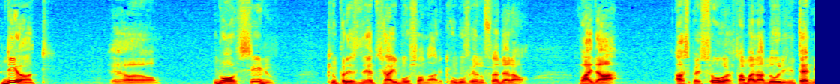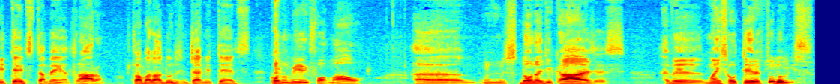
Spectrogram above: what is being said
diante é, do auxílio que o presidente Jair Bolsonaro, que o governo federal vai dar. Às pessoas, trabalhadores intermitentes também entraram, os trabalhadores intermitentes, economia informal, uh, donas de casas, eh, mães solteiras, tudo isso.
